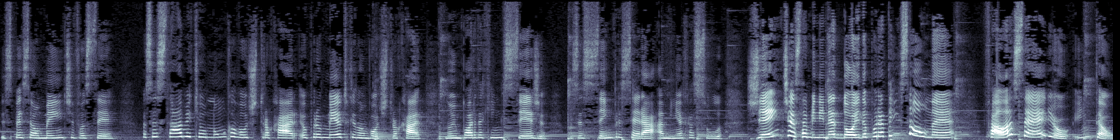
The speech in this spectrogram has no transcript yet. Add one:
especialmente você. Você sabe que eu nunca vou te trocar. Eu prometo que não vou te trocar. Não importa quem seja, você sempre será a minha caçula. Gente, essa menina é doida por atenção, né? Fala sério. Então,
